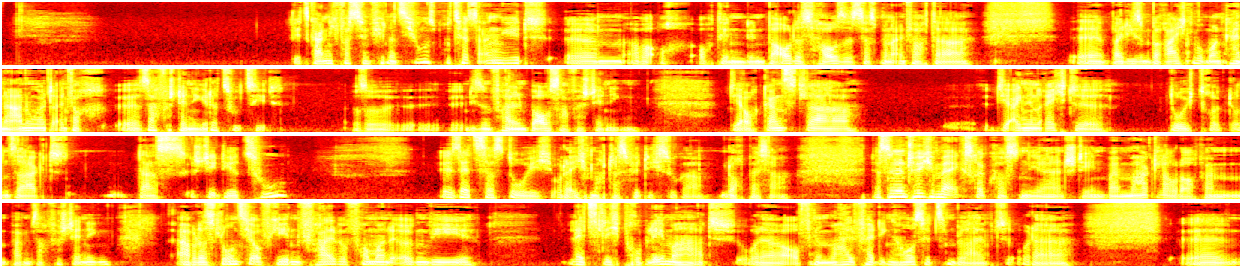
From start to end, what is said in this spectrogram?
jetzt gar nicht, was den Finanzierungsprozess angeht, ähm, aber auch, auch den, den Bau des Hauses, dass man einfach da äh, bei diesen Bereichen, wo man keine Ahnung hat, einfach äh, Sachverständige dazuzieht. Also äh, in diesem Fall einen Bausachverständigen, der auch ganz klar äh, die eigenen Rechte durchdrückt und sagt, das steht dir zu, setz das durch oder ich mache das für dich sogar noch besser. Das sind natürlich immer extra Kosten, die da entstehen, beim Makler oder auch beim, beim Sachverständigen. Aber das lohnt sich auf jeden Fall, bevor man irgendwie letztlich Probleme hat oder auf einem halbfertigen Haus sitzen bleibt oder äh,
